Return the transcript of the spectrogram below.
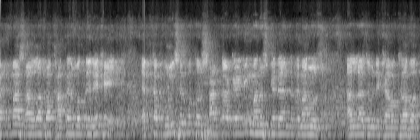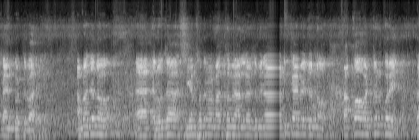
এক মাস আল্লাহ পাক হাতের মধ্যে রেখে একটা পুলিশের মতো সারদা ট্রেনিং মানুষকে দেন যাতে মানুষ আল্লাহর জমিনে খেলা খেলাফত কায়েম করতে পারে। আমরা যেন রোজা সিএম সাধনার মাধ্যমে আল্লাহর জমিন কায়েমের জন্য তাকওয়া অর্জন করে তা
